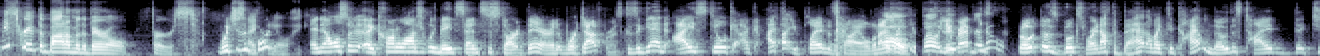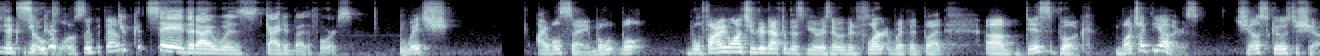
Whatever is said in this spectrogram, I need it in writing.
we scraped the bottom of the barrel first, which is important, like. and also like, chronologically made sense to start there, and it worked out for us. Because again, I still I, I, thought you played this, Kyle. When I oh, read through, well, you, you know, both those books right off the bat, I'm like, did Kyle know this tied like so could, closely with them? You could say that I was guided by the Force, which I will say we'll we'll we'll finally launch into it after this. Viewers know we've been flirting with it, but um, this book, much like the others, just goes to show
